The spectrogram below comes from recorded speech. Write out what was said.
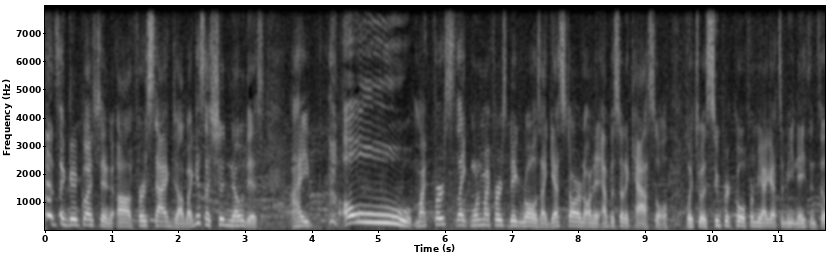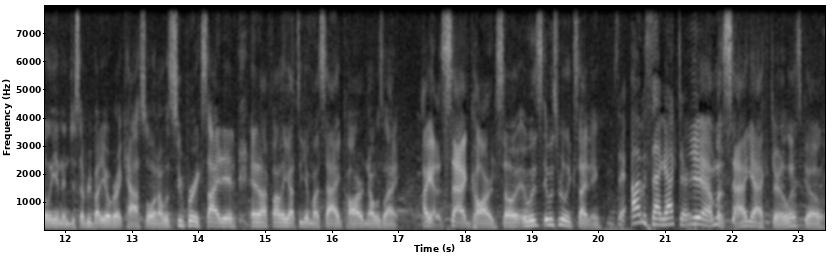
That's a good question. Uh, first SAG job. I guess I should know this. I oh my first like one of my first big roles. I guest starred on an episode of Castle, which was super cool for me. I got to meet Nathan Fillion and just everybody over at Castle, and I was super excited. And I finally got to get my SAG card, and I was like, I got a SAG card. So it was it was really exciting. Say, I'm a SAG actor. Yeah, I'm a SAG actor. Let's go.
